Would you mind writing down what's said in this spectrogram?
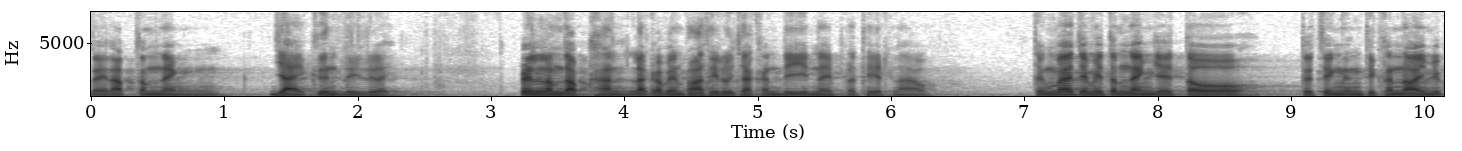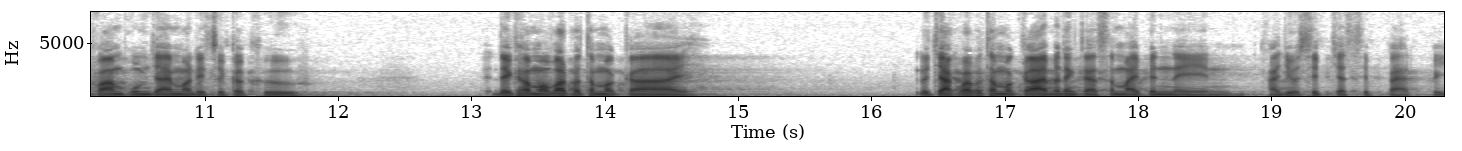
ได้รับตำแหน่งใหญ่ขึ้นเรื่อยๆ เป็นลำดับขั้นและก็เป็นพระที่รู้จักกันดีในประเทศลาว ถึงแม้จะมีตำแหน่งใหญ่โต แต่สิ่งหนึ่งที่ขน้อยมีความภูมิใจมากที่สุดก็คือ ได้เข้ามาวัดพระธรรมกาย รู้จักวัดพระธรรมกายมาตั้งแต่สมัยเป็นเนน อายุ 17-18 ปี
